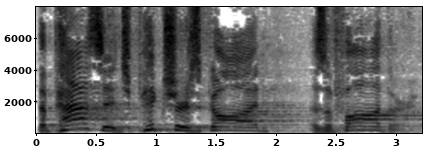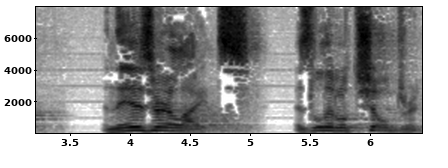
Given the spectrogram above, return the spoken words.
The passage pictures God as a father and the Israelites as little children.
